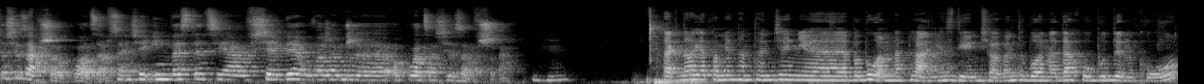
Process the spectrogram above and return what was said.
to się zawsze opłaca. W sensie inwestycja w siebie uważam, że opłaca się zawsze. Mhm. Tak, no ja pamiętam ten dzień, e, bo byłam na planie zdjęciowym, to było na dachu budynku.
